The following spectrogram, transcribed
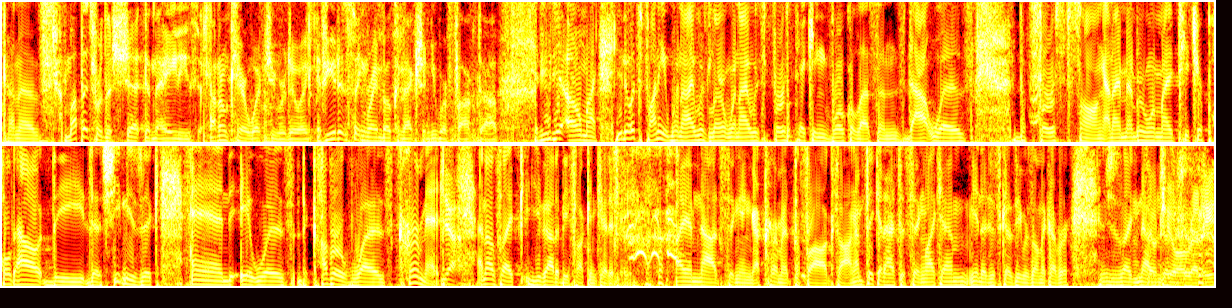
kind of. Muppets were the shit in the 80s. I don't care what you were doing. If you didn't sing Rainbow Connection, you were fucked up. If you did, oh my! You know what's funny? When I was learn when I was first taking vocal lessons, that was the first song, and I remember when my teacher pulled out the the sheet music, and it was the cover was Kermit. Yeah. And I was like, "You got to be fucking kidding me! I am not singing a Kermit the Frog song. I'm thinking I have to sing like him, you know, just because he was on the cover." And she's like, "No, Don't you just- already?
